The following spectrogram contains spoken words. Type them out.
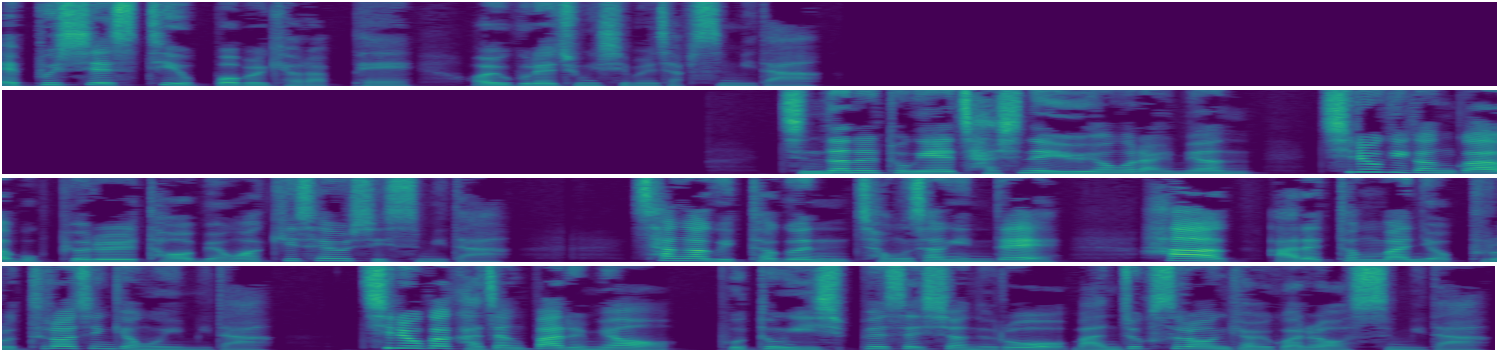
FCST 요법을 결합해 얼굴의 중심을 잡습니다. 진단을 통해 자신의 유형을 알면 치료 기간과 목표를 더 명확히 세울 수 있습니다. 상악 위턱은 정상인데 하악, 아래턱만 옆으로 틀어진 경우입니다. 치료가 가장 빠르며 보통 20회 세션으로 만족스러운 결과를 얻습니다.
